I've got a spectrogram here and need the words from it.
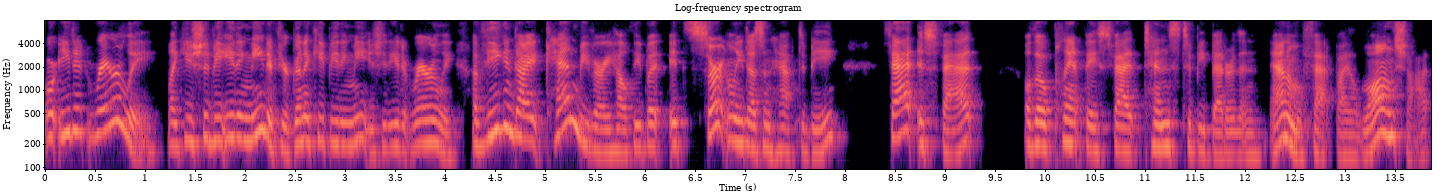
or eat it rarely. Like you should be eating meat. If you're going to keep eating meat, you should eat it rarely. A vegan diet can be very healthy, but it certainly doesn't have to be. Fat is fat, although plant based fat tends to be better than animal fat by a long shot.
